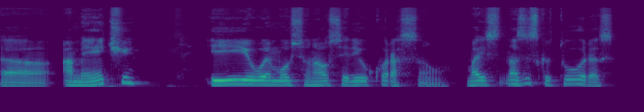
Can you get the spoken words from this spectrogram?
uh, a mente, e o emocional seria o coração. Mas nas escrituras,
